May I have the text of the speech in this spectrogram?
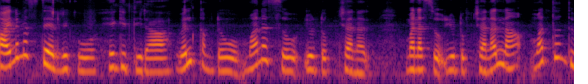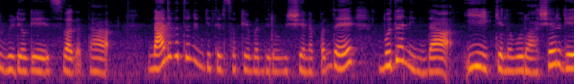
ಹಾಯ್, ನಮಸ್ತೆ ಎಲ್ರಿಗೂ. ಹೇಗಿದ್ದೀರಾ? Welcome to Manassu YouTube channel. Manassu YouTube ಚಾನಲ್ನ ಮತ್ತೊಂದು ವಿಡಿಯೋಗೆ ಸ್ವಾಗತ. ನಾನಿವತ್ತು ನಿಮಗೆ ತಿಳಿಸೋಕ್ಕೆ ಬಂದಿರೋ ವಿಷಯ ಏನಪ್ಪ ಅಂದರೆ ಬುಧನಿಂದ ಈ ಕೆಲವು ರಾಶಿಯವ್ರಿಗೆ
